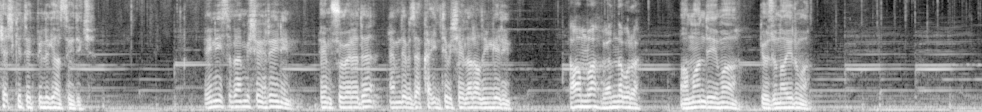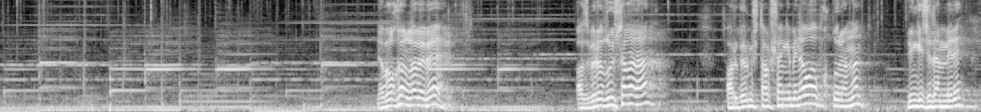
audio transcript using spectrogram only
Keşke tedbirli gelseydik. En iyisi ben bir şehre ineyim. Hem şu velede hem de bize kayıntı bir şeyler alayım geleyim. Tamam la ben de bura. Aman diyeyim ha, gözünü ayırma. Ne bakıyorsun la bebe? Az biraz uysana lan. Far görmüş tavşan gibi ne vakıf duruyorsun lan? Dün geceden beri.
